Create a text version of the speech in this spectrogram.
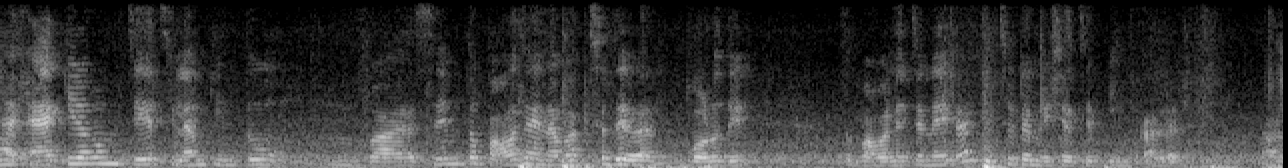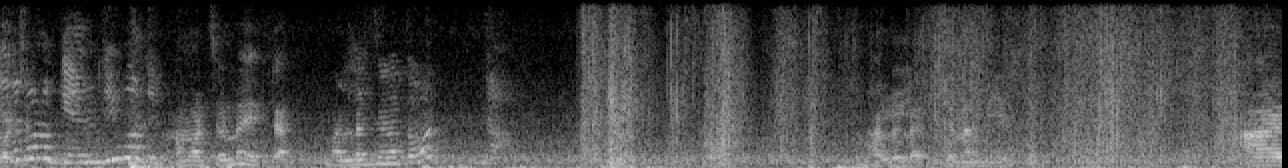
হ্যাঁ? একই রকম চেয়েছিলাম কিন্তু সেম তো পাওয়া যায় না বাচ্চাদের আর বড়দের। তো বাবানের জন্য এটা কিছুটা মিশেছে পিঙ্ক কালার আমার এটা জ- কোনো গেঞ্জি বলে? আমার জন্য এটা। ভালো লাগছে না তোমার? ভালো লাগছে না মেয়ের। আর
